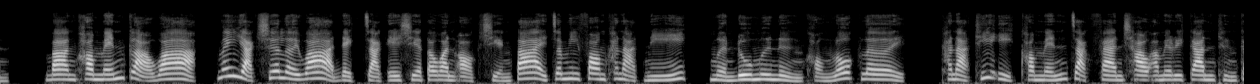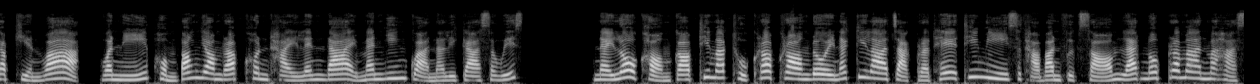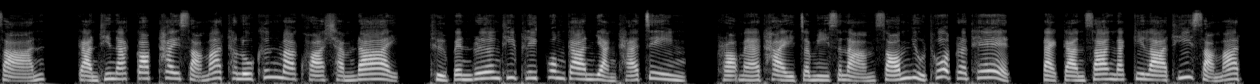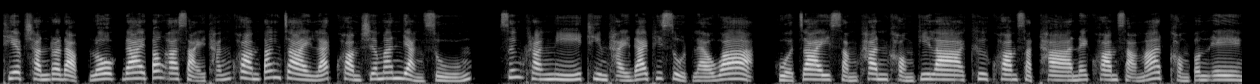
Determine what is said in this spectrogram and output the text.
บางคอมเมนต์กล่าวว่า ไม่อยากเชื่อเลยว่าเด็กจากเอเชียตะวันออกเฉียงใต้จะมีฟอร์มขนาดนี้ เหมือนดูมือหนึ่งของโลกเลย ขณะที่อีกคอมเมนต์จากแฟนชาวอเมริกันถึงกับเขียนว่า วันนี้ผมต้องยอมรับคนไทยเล่นได้แม่นยิ่งกว่านาฬิกาสวิส ในโลกของกอล์ฟที่มักถูกครอบครองโดยนักกีฬาจากประเทศที่มีสถาบันฝึกซ้อมและงบประมาณมหาศาล การที่นักกอล์ฟไทยสามารถทะลุขึ้นมาคว้าแชมป์ได้ ถือเป็นเรื่องที่พลิกวงการอย่างแท้จริง ราะแม้ไทยจะมีสนามซ้อมอยู่ทั่วประเทศ แต่การสร้างนักกีฬาที่สามารถเทียบชั้นระดับโลกได้ต้องอาศัยทั้งความตั้งใจและความเชื่อมั่นอย่างสูง ซึ่งครั้งนี้ทีมไทยได้พิสูจน์แล้วว่า หัวใจสำคัญของกีฬาคือความศรัทธาในความสามารถของตนเอง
